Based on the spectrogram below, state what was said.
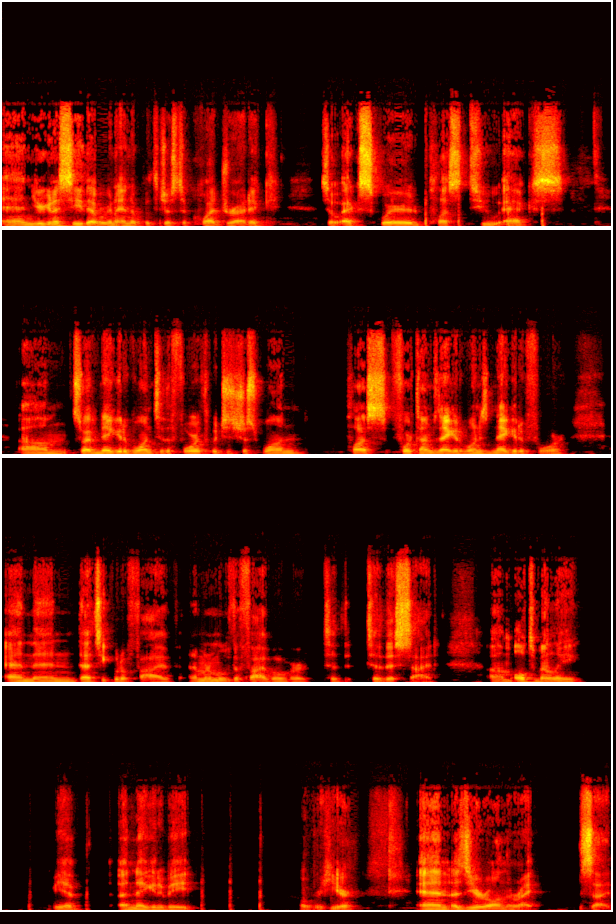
And you're going to see that we're going to end up with just a quadratic. So x squared plus 2x. Um, so I have negative 1 to the fourth, which is just 1, plus 4 times negative 1 is negative 4. And then that's equal to 5. And I'm going to move the 5 over to, the, to this side. Um, ultimately, we have a negative 8 over here and a 0 on the right side.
